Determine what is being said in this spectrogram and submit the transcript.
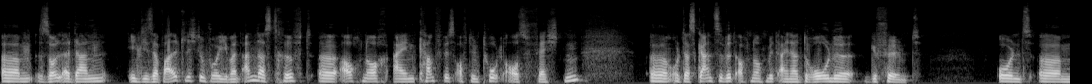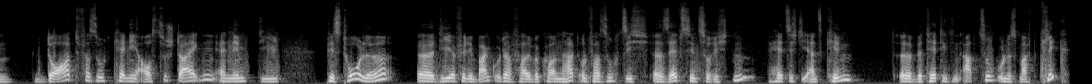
Ähm, soll er dann in dieser Waldlichtung, wo er jemand anders trifft, äh, auch noch einen Kampf bis auf den Tod ausfechten. Äh, und das Ganze wird auch noch mit einer Drohne gefilmt. Und ähm, dort versucht Kenny auszusteigen. Er nimmt die Pistole, äh, die er für den Bankunterfall bekommen hat, und versucht sich äh, selbst hinzurichten, hält sich die ans Kinn, äh, betätigt den Abzug und es macht Klick.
